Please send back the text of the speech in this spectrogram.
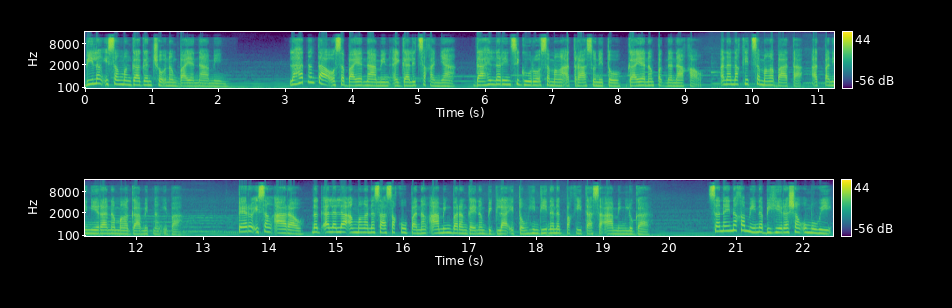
bilang isang manggagansyo ng bayan namin. Lahat ng tao sa bayan namin ay galit sa kanya dahil na rin siguro sa mga atraso nito gaya ng pagnanakaw, ananakit sa mga bata at paninira ng mga gamit ng iba. Pero isang araw, nag-alala ang mga nasasakupan ng aming barangay nang bigla itong hindi na nagpakita sa aming lugar. Sanay na kami na bihira siyang umuwi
